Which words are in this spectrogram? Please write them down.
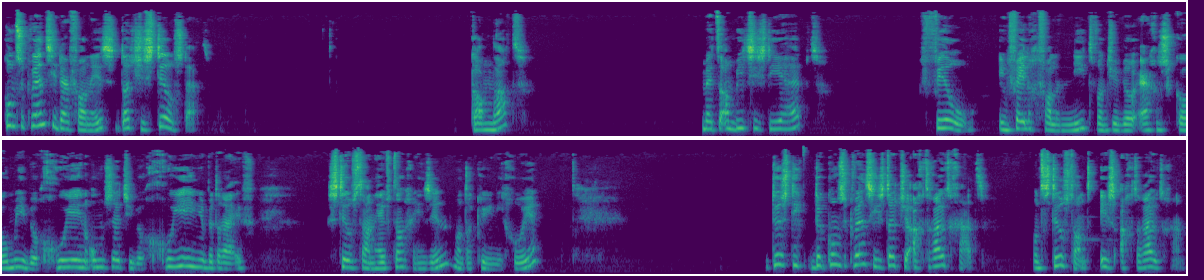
Consequentie daarvan is dat je stilstaat. Kan dat? Met de ambities die je hebt? Veel, in vele gevallen niet, want je wil ergens komen, je wil groeien in omzet, je wil groeien in je bedrijf. Stilstaan heeft dan geen zin, want dan kun je niet groeien. Dus die, de consequentie is dat je achteruit gaat. Want stilstand is achteruit gaan.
